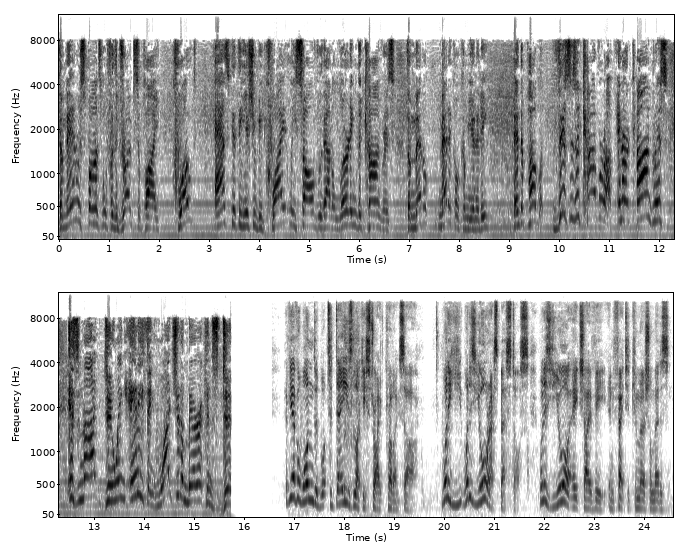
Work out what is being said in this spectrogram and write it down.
the man responsible for the drug supply, quote, ask that the issue be quietly solved without alerting the Congress, the med medical community, and the public. This is a cover up, and our Congress is not doing anything. What should Americans do? Have you ever wondered what today's Lucky Strike products are? What, are you, what is your asbestos? What is your HIV infected commercial medicine?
